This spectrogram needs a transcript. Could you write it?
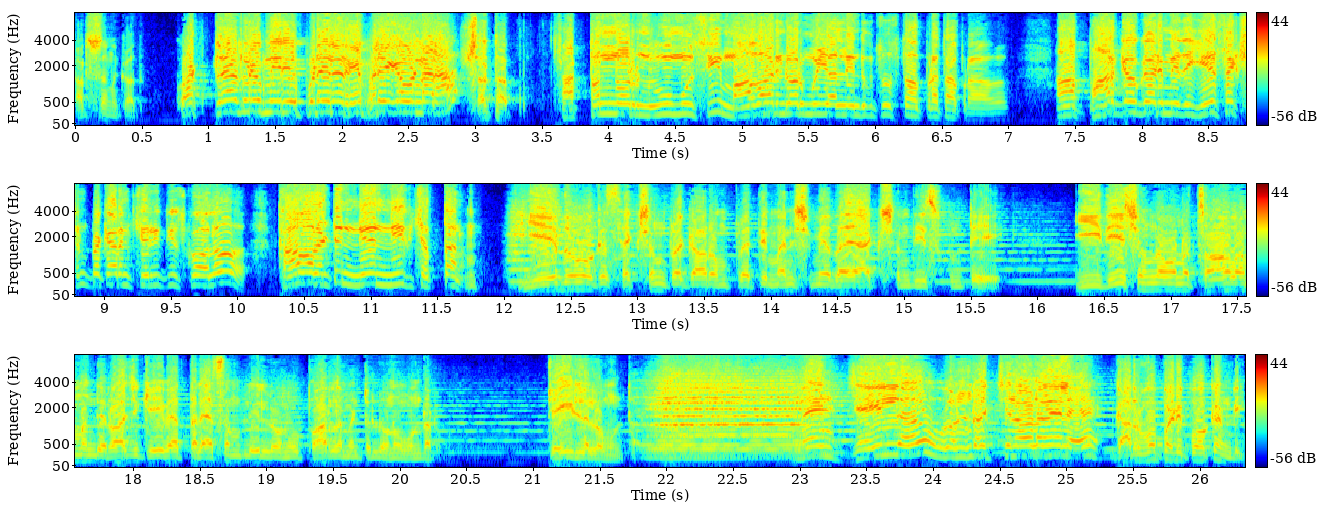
ఘర్షణ కాదు. కొట్లాటలకు మీరు ఎప్పుడైనా రేపరేగా ఉన్నారా? షటప్ చట్టం నోరు నువ్వు మూసి మావాడి నోరు మూయాలని ఎందుకు చూస్తావు ప్రతాపరావు? ఆ భార్గవ్ గారి మీద ఏ సెక్షన్ ప్రకారం చర్య తీసుకోవాలో కావాలంటే నేను నీకు చెప్తాను. ఏదో ఒక సెక్షన్ ప్రకారం ప్రతి మనిషి మీద యాక్షన్ తీసుకుంటే ఈ దేశంలో ఉన్న చాలా మంది రాజకీయవేత్తలు అసెంబ్లీలోనూ పార్లమెంటులోనూ ఉండరు. జైళ్ళలో ఉంటారు. నేను జైల్లో ఉండొచ్చిన వాళ్ళమేలే. గర్వపడిపోకండి.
